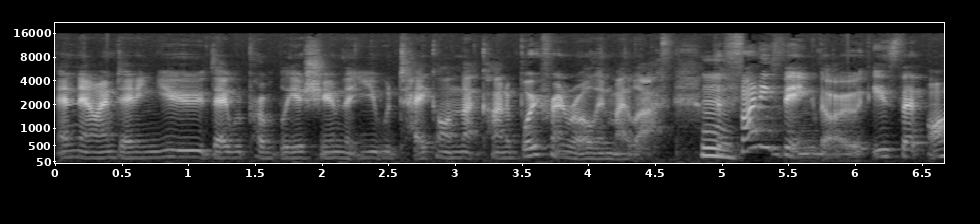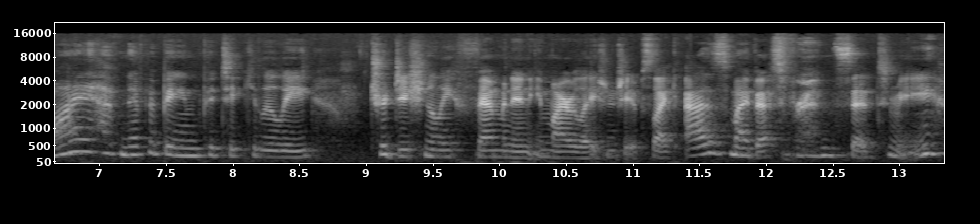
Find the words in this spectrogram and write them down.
and now I'm dating you, they would probably assume that you would take on that kind of boyfriend role in my life. Hmm. The funny thing, though, is that I have never been particularly traditionally feminine in my relationships. Like, as my best friend said to me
